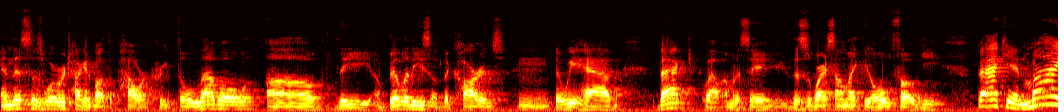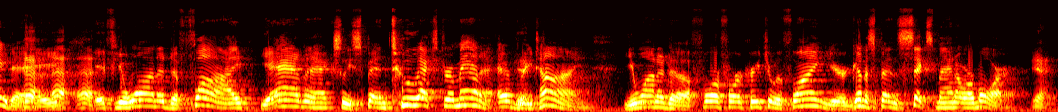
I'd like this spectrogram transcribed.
and this is where we're talking about the power creep, the level of the abilities of the cards mm-hmm. that we have. Back, well, I'm going to say this is where I sound like the old fogey. Back in my day, if you wanted to fly, you had to actually spend two extra mana every time. You wanted a 4 4 creature with flying, you're going to spend six mana or more. Yeah.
